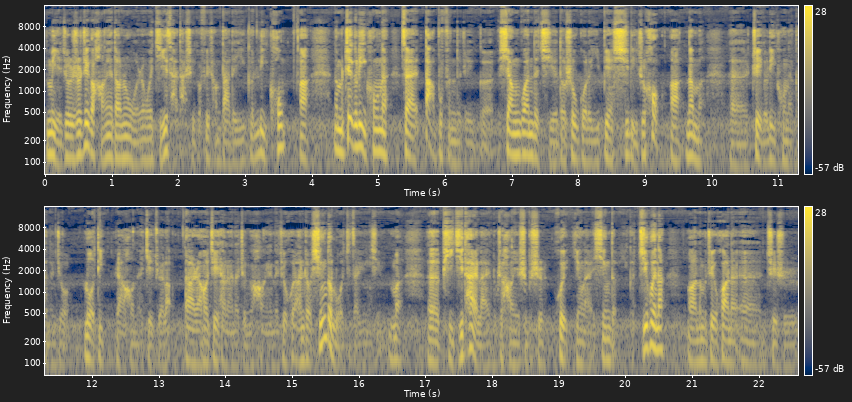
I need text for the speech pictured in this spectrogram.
那么也就是说这个行业当中，我认为集采它是一个非常大的一个利空啊，那么这个利利空呢，在大部分的这个相关的企业都受过了一遍洗礼之后啊，那么呃这个利空呢可能就落地，然后呢解决了啊，然后接下来呢整个行业呢就会按照新的逻辑在运行，那么呃否极泰来，这行业是不是会迎来新的一个机会呢？啊，那么这个话呢，呃，其实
